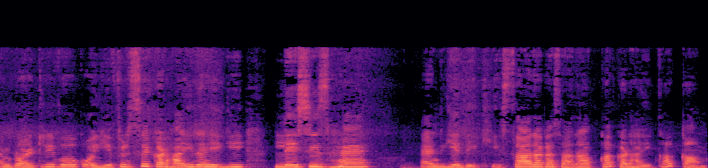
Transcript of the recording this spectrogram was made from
embroidery work और ये फिर से कढ़ाई रहेगी लेसिस हैं। एंड ये देखिए, सारा का सारा आपका कढ़ाई का काम।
